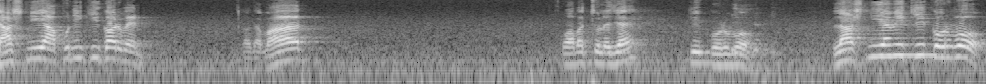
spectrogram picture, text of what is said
লাশ নিয়ে আপনি কি করবেন? কথা বাদ ও আবার চলে যায়, কি করব? লাশ নিয়ে আমি কি করব?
